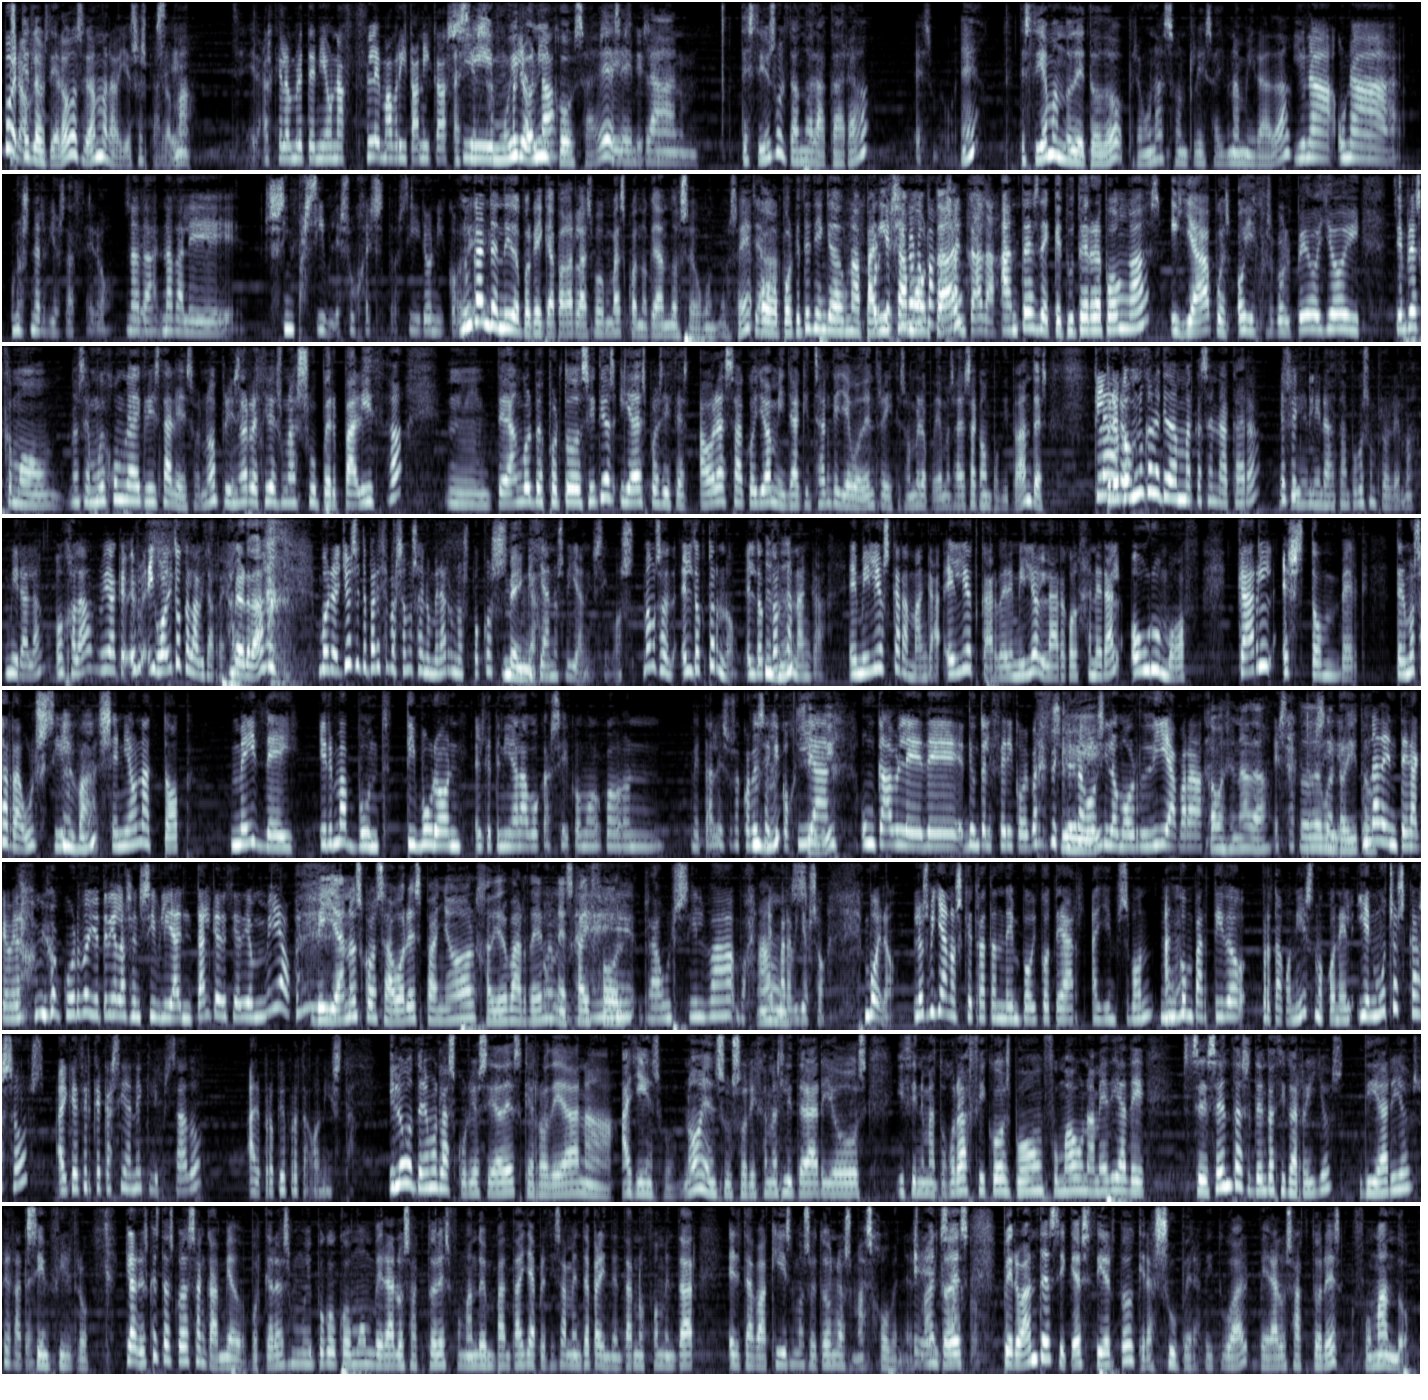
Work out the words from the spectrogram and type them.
Bueno, Es que los diálogos eran maravillosos, Paloma. sí, es que el hombre tenía una flema británica así, Así, muy irónico, ¿sabes? Sí, en plan, te estoy insultando a la cara, Es muy bueno. ¿eh? Te estoy llamando de todo, pero una sonrisa y una mirada. Y una, una, unos nervios de acero. Nada, nada le... Es impasible su gesto, es irónico. Nunca he entendido por qué hay que apagar las bombas cuando quedan dos segundos, ¿eh? Ya. O por qué te tienen que dar una paliza si no, mortal antes de que tú te repongas y ya, pues, oye, pues golpeo yo y siempre es como, no sé, muy jungla de cristal eso, ¿no? Primero recibes una super paliza, mm, te dan golpes por todos sitios y ya después dices, ahora saco yo a mi Jackie Chan que llevo dentro y dices, hombre, lo podíamos haber sacado un poquito antes. Claro. Pero como nunca le quedan marcas en la cara, pues, mira, tampoco es un problema. Mírala, ojalá. Mira que igualito que la vida real. ¿Verdad? Bueno, yo si te parece pasamos a enumerar unos pocos Venga. villanos villanísimos. Vamos a ver, el doctor no, el doctor Ujú. Kananga, Emilio Scaramanga, Elliot Carver, Emilio Largo, el general Ourumov, Karl Stomberg. Tenemos a Raúl Silva. Xenia Una Top, Mayday, Irma Bunt, Tiburón, el que tenía la boca así como con metales, ¿os acordáis? El que Ujú, cogía sí. un cable de, de un teleférico, me parece que era algo así, lo mordía para... Como si nada. Exacto, todo de buen rollito. Una dentera que me daba, me acuerdo, yo tenía la sensibilidad en tal que decía, Dios mío, Villanos con sabor español, Javier Bardem en Skyfall. Raúl Silva, buah, es maravilloso. Bueno, los villanos que tratan de boicotear a James Bond han compartido protagonismo con él y en muchos casos hay que decir que casi han eclipsado al propio protagonista. Y luego tenemos las curiosidades que rodean a, a James Bond, ¿no? En sus orígenes literarios y cinematográficos, Bond fumaba una media de 60-70 cigarrillos diarios Fíjate. sin filtro. Claro, es que estas cosas han cambiado, porque ahora es muy poco común ver a los actores fumando en pantalla precisamente para intentar no fomentar el tabaquismo, sobre todo en los más jóvenes, ¿no? Entonces, pero antes sí que es cierto que era súper habitual ver a los actores fumando.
